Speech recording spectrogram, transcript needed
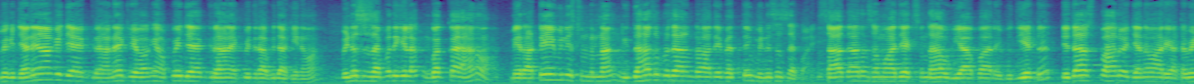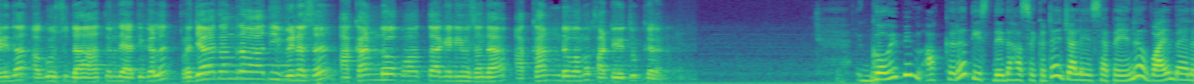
මේක ජනයාගේ ජයග්‍රහණයක් ඒ වගේම අපේ ජයග්‍රහණයක් විදිහට අපි දකිනවා. වෙනස සැපද කියලා හුඟක් අය අහනවා. මේ රටේ මිනිස්සුන්ට නම් නිදහස ප්‍රජාතන්ත්‍රවාදයේ පැත්තෙන් වෙනස සැපයි. සාධාරණ සමාජයක් සඳහා ව්‍යාපාරයේ විදියට 2015 ජනවාරි 8 වෙනිදා අගෝස්තු 17 වෙනිදා ඇති කළ ප්‍රජාතන්ත්‍රවාදී වෙනස අඛණ්ඩව පවත්වා ගැනීම සඳහා අඛණ්ඩවම කටයුතු කරනවා. ගොවිබිම් අක්කර 32000කට ජලය සැපයන වයඹෑල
